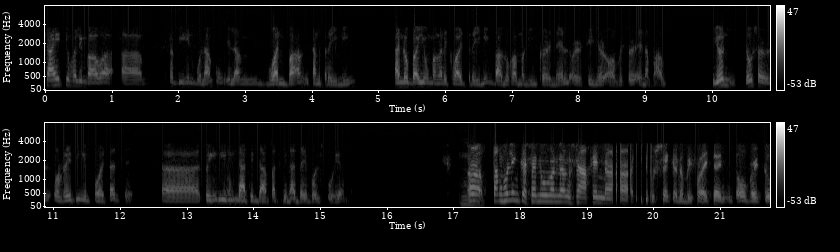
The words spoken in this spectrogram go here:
kahit yung halimbawa, um, sabihin mo lang kung ilang buwan ba ang isang training, ano ba yung mga required training bago ka maging colonel or senior officer and above, yun, those are already important eh. Uh, so hindi natin dapat binadivulge po yan. Mm. Ah, panghuling kasanungan lang sa akin na Yusek, ano, before I turn it over to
